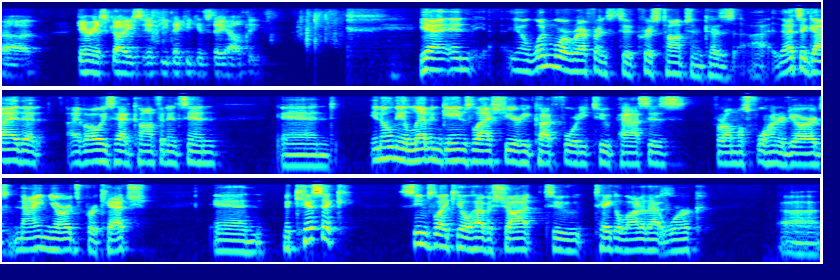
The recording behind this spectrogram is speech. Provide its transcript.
uh, Derrius Guice if you think he can stay healthy. Yeah, and you know one more reference to Chris Thompson because that's a guy that I've always had confidence in, and in only 11 games last year he caught 42 passes for almost 400 yards, nine yards per catch, and McKissic seems like he'll have a shot to take a lot of that work. Uh,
